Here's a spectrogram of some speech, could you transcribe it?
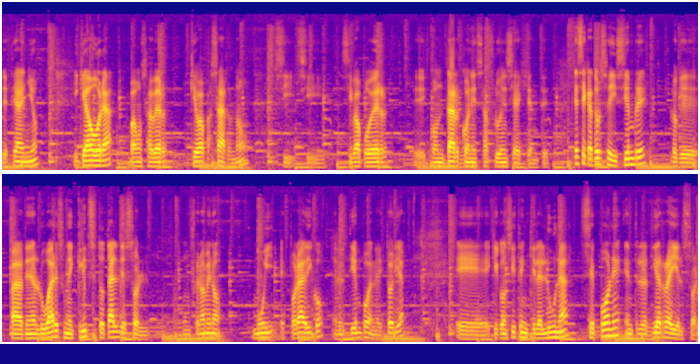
de este año y que ahora vamos a ver qué va a pasar, ¿no? Si, va a poder eh, contar con esa afluencia de gente. Ese 14 de diciembre lo que va a tener lugar es un eclipse total de sol, un fenómeno muy esporádico en el tiempo, en la historia, eh, que consiste en que la luna se pone entre la Tierra y el Sol.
